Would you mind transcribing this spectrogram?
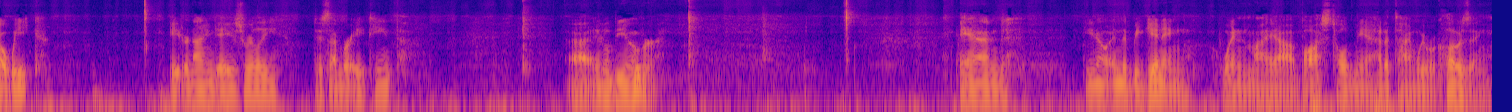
a week, eight or nine days really, December 18th, uh, it'll be over. And, you know, in the beginning, when my uh, boss told me ahead of time we were closing,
